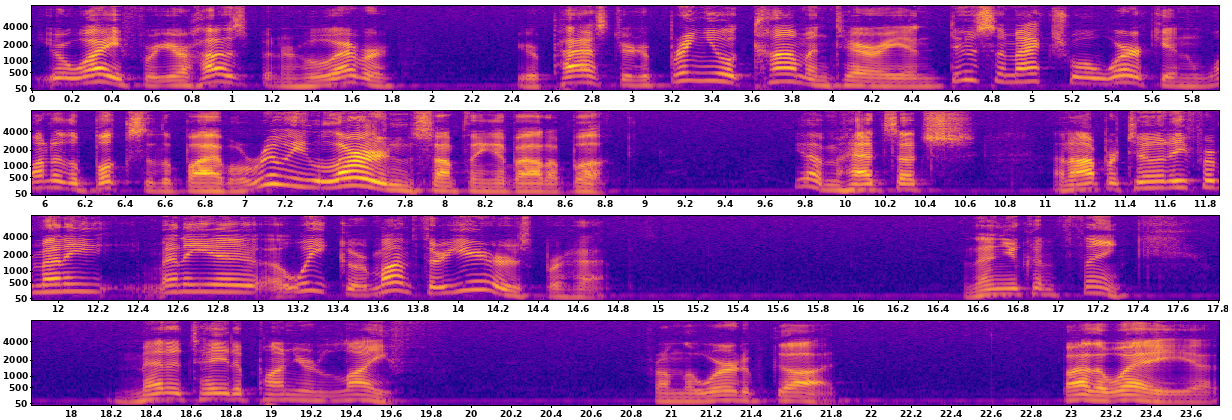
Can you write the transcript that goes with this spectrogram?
your wife or your husband or whoever, your pastor, to bring you a commentary and do some actual work in one of the books of the Bible. Really learn something about a book. You haven't had such an opportunity for many, many a, a week or month or years, perhaps. And then you can think, meditate upon your life from the Word of God. By the way, uh,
